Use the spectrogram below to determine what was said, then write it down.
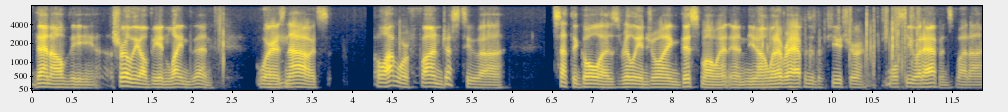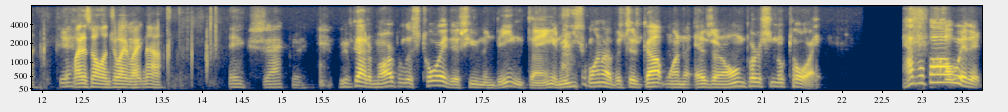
then I'll be surely I'll be enlightened then. Whereas mm-hmm. now it's a lot more fun just to uh, set the goal as really enjoying this moment, and you know, whatever happens in the future, we'll see what happens. But uh, Yeah. might as well enjoy it Yeah. right now. Exactly. We've got a marvelous toy, this human being thing, and each one of us has got one as our own personal toy. Have a ball with it.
